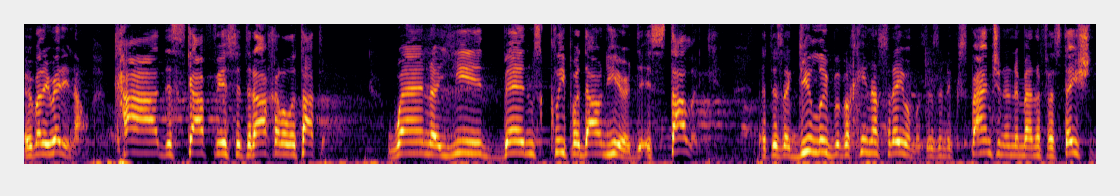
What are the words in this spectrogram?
Everybody ready now? Ka deskafis et When a yid bends klipa down here, the istalik, that there's a gilui bebechinas reimamus, there's an expansion and a manifestation.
